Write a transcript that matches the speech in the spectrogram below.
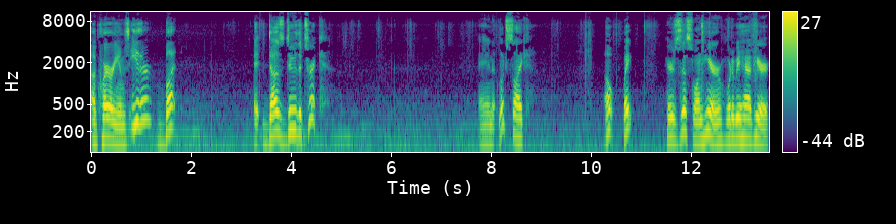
aquariums either, but it does do the trick. And it looks like, oh, wait, here's this one here. What do we have here?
